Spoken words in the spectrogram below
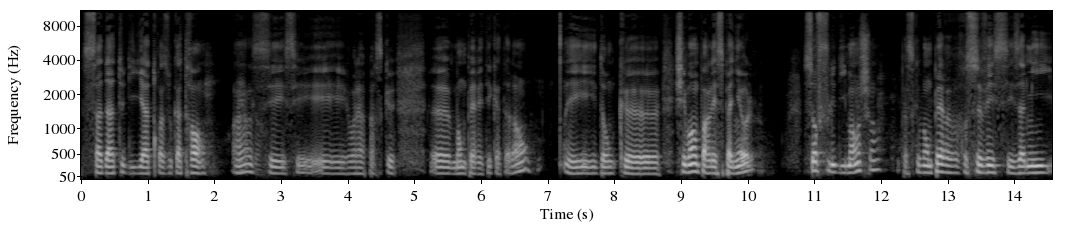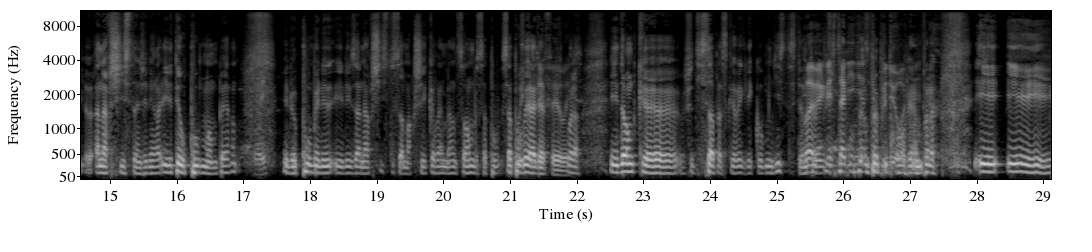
ça date d'il y a trois ou quatre ans. Hein, c'est voilà parce que euh, mon père était catalan. Et donc euh, chez moi on parlait espagnol, sauf le dimanche parce que mon père recevait ses amis euh, anarchistes en général. Il était au POUM, mon père. Et le POUM et les, anarchistes, ça marchait quand même ensemble, ça, ça pouvait aller. voilà. Et donc, euh, je dis ça parce qu'avec les communistes, c'était un, un, peu plus, dur. Voilà. Et, et,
